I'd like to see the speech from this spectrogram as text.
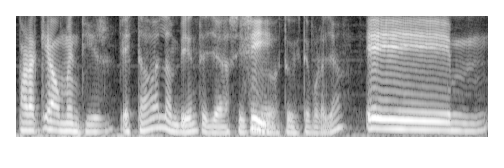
¿Para qué vamos a mentir? ¿Estaba el ambiente ya así Sí. cuando estuviste por allá? Eh,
